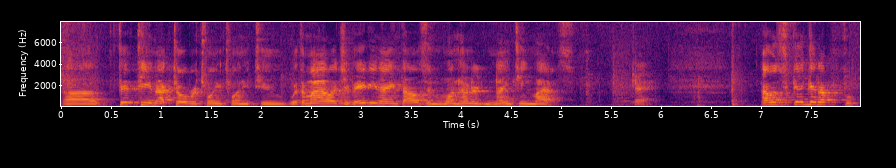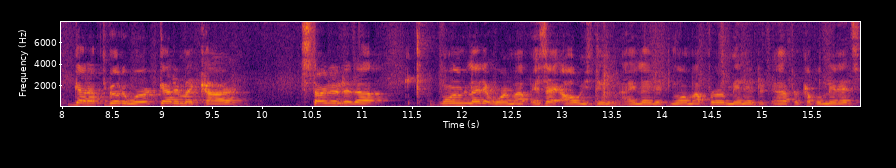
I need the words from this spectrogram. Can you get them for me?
Uh, 15 October 2022 with a mileage of 89,119 miles. Okay. I was I got up got up to go to work, got in my car, started it up, warm let it warm up as I always do. I let it warm up for a minute uh, for a couple minutes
